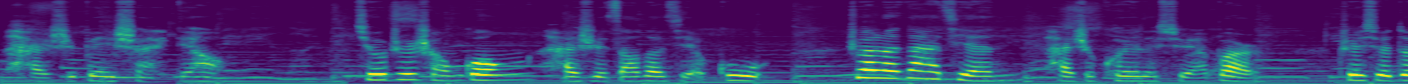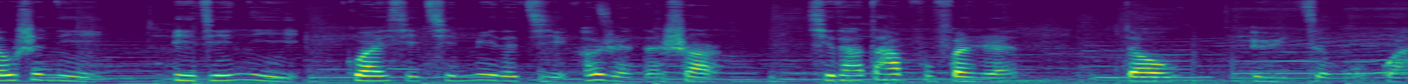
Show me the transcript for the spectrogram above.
还是被甩掉？求职成功还是遭到解雇？赚了大钱还是亏了血本？这些都是你以及你关系亲密的几个人的事儿，其他大部分人都与此无关。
